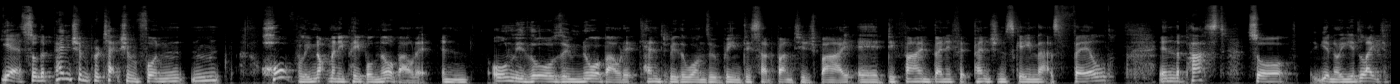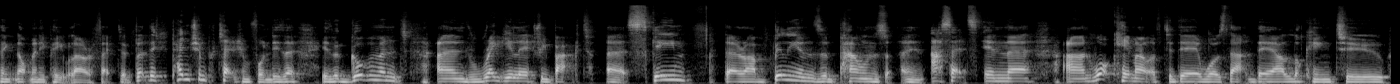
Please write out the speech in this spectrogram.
Yeah, so the Pension Protection Fund, hopefully, not many people know about it, and only those who know about it tend to be the ones who've been disadvantaged by a defined benefit pension scheme that has failed in the past. So, you know, you'd like to think not many people are affected. But this Pension Protection Fund is a is a government and regulatory backed uh, scheme. There are billions of pounds in assets in there, and what came out of today was that they are looking to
